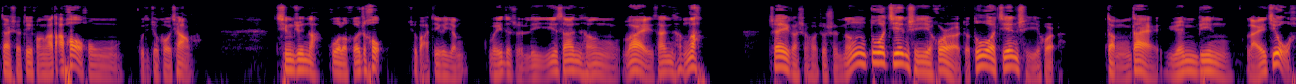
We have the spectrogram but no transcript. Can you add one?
但是对方拿大炮轰，估计就够呛了。清军呢，过了河之后，就把这个营围的是里三层外三层啊。这个时候就是能多坚持一会儿就多坚持一会儿，等待援兵来救啊。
